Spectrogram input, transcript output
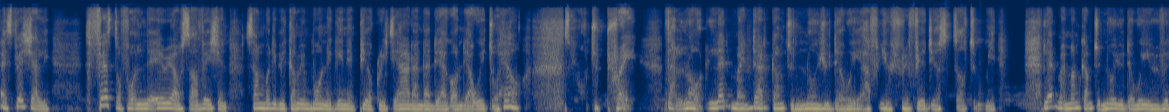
especially, first of all, in the area of salvation, somebody becoming born again a pure Christian and that they are on their way to hell. So we want to pray that, Lord, let my dad come to know you the way you've revealed yourself to me. Let my mom come to know you the way you reveal.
